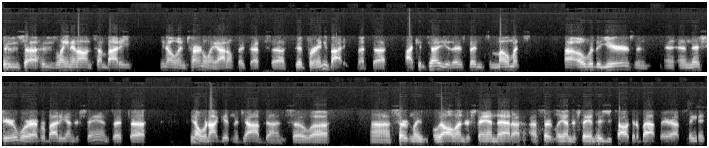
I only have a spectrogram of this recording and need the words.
who's uh, who's leaning on somebody. You know internally, I don't think that's uh, good for anybody. But uh, I can tell you, there's been some moments uh, over the years, and, and and this year where everybody understands that uh, you know we're not getting the job done. So. Uh, uh, certainly, we all understand that. I, I certainly understand who you're talking about there. I've seen it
